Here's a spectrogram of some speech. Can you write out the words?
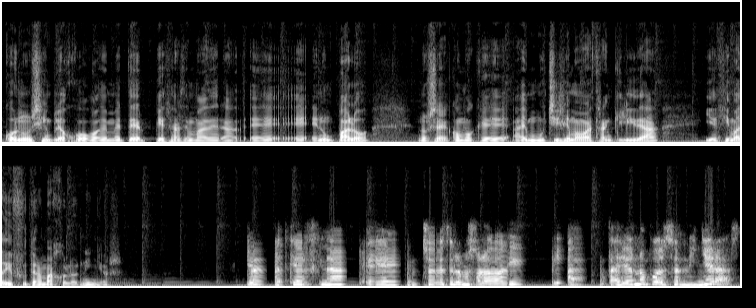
con un simple juego de meter piezas de madera eh, en un palo, no sé, como que hay muchísima más tranquilidad y encima disfrutas más con los niños. Claro, es que al final, muchas veces lo hemos hablado aquí, las pantallas no pueden ser niñeras,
